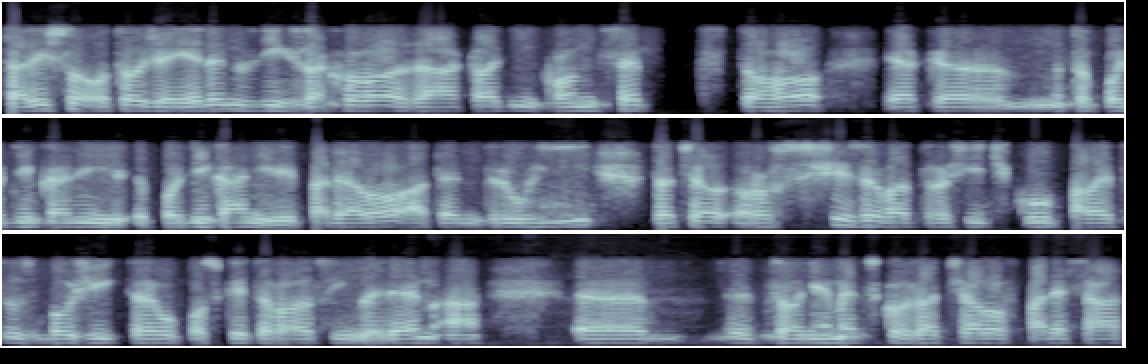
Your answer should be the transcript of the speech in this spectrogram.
Tady šlo o to, že jeden z nich zachoval základní koncept toho, jak eh, to podnikání, podnikání vypadalo a ten druhý začal rozšiřovat trošičku paletu zboží, kterou poskytoval svým lidem a eh, to Německo začalo v 50.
